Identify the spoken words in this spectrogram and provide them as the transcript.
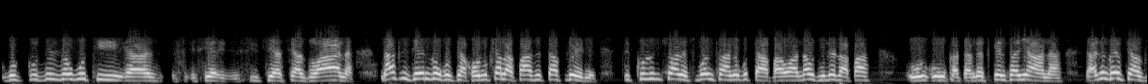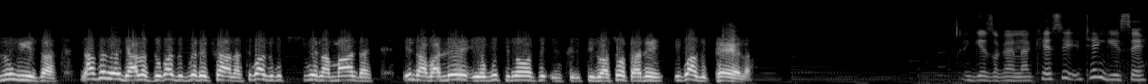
kuqinisa ukuthi siyazwana nathi senturhu siyakhona ukuhlala phasi etafuleni sikhulumisane sibonisane ukuthi apha wana udlule lapha ungigadanga esikensanyana lani into siyazilungisa nasenze njalo sizokwazi ukuberekisana sikwazi ukuthi sibe namandla indaba le yokuthi no silwa sodwa le ikwazi ukuphela. Ngezwakala khe sithengise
